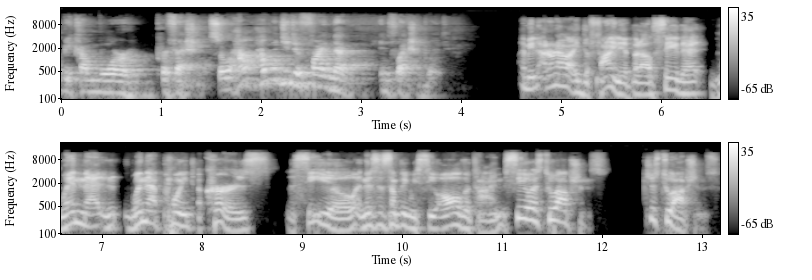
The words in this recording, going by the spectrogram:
become more professional. So how, how would you define that inflection point? I mean, I don't know how I define it, but I'll say that when that when that point occurs, the CEO, and this is something we see all the time, CEO has two options, just two options.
